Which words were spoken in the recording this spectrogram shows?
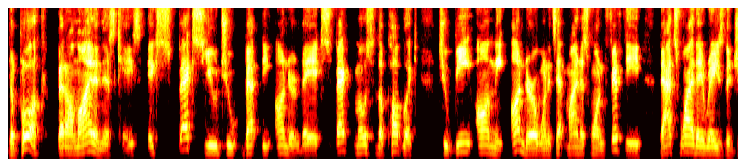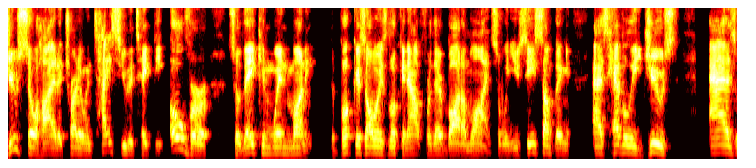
the book, Bet Online in this case, expects you to bet the under. They expect most of the public to be on the under when it's at minus 150. That's why they raise the juice so high to try to entice you to take the over so they can win money. The book is always looking out for their bottom line. So when you see something as heavily juiced as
